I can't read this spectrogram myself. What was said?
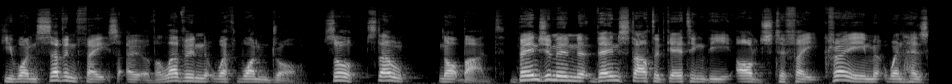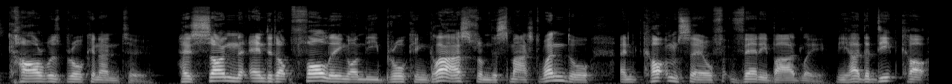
he won 7 fights out of 11 with one draw. So, still, not bad. Benjamin then started getting the urge to fight crime when his car was broken into. His son ended up falling on the broken glass from the smashed window and cut himself very badly. He had a deep cut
